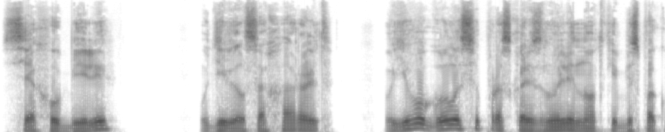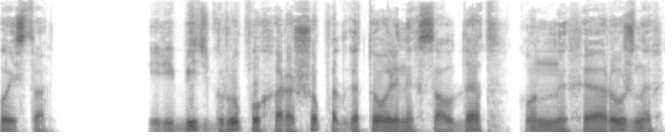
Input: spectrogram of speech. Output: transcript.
«Всех убили?» — удивился Харальд. В его голосе проскользнули нотки беспокойства. Перебить группу хорошо подготовленных солдат, конных и оружных,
